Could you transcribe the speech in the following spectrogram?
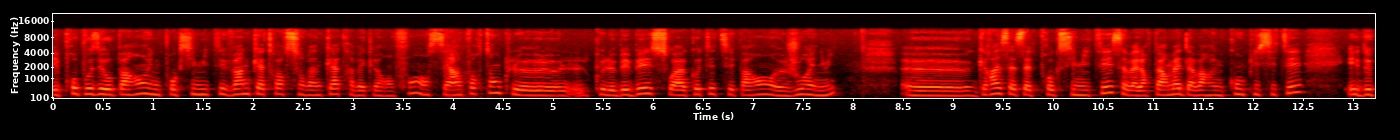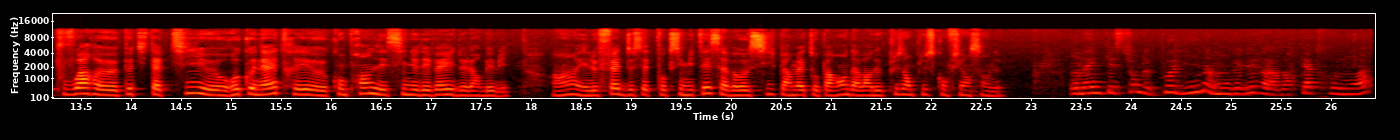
et proposer aux parents une proximité 24 heures sur 24 avec leur enfant. Hein, c'est important que le, que le, bébé soit à côté de ses parents jour et nuit. grâce à cette proximité, ça va leur permettre d'avoir une complicité et de pouvoir petit à petit reconnaître et comprendre les signes d'éveil de leur bébé. Hein. et le fait de cette proximité, ça va aussi permettre aux parents d'avoir de plus en plus confiance en eux. On a une question de Pauline. Mon bébé va avoir 4 mois.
